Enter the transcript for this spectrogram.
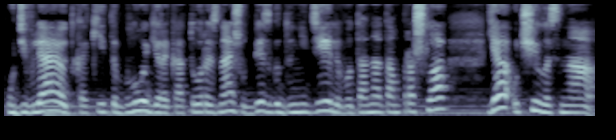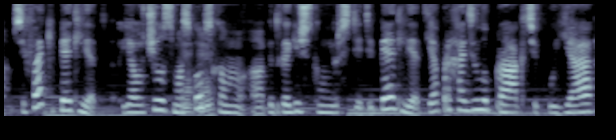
удивляют какие-то блогеры, которые, знаешь, вот без года недели, вот она там прошла. Я училась на психфаке пять лет. Я училась в Московском uh-huh. педагогическом университете пять лет. Я проходила практику, я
